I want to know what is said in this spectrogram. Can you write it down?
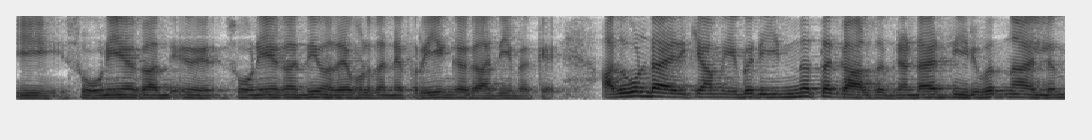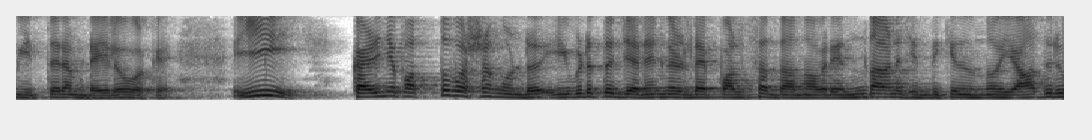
ഈ സോണിയാഗാന്ധി സോണിയാഗാന്ധിയും അതേപോലെ തന്നെ പ്രിയങ്ക ഗാന്ധിയും ഒക്കെ. അതുകൊണ്ടായിരിക്കാം ഇവർ ഇന്നത്തെ കാലത്തും രണ്ടായിരത്തി ഇരുപത്തിനാലിലും ഇത്തരം ഡയലോഗൊക്കെ ഈ കഴിഞ്ഞ പത്ത് വർഷം കൊണ്ട് ഇവിടുത്തെ ജനങ്ങളുടെ പൾസ് എന്താണെന്നോ അവരെന്താണ് ചിന്തിക്കുന്നതെന്നോ യാതൊരു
